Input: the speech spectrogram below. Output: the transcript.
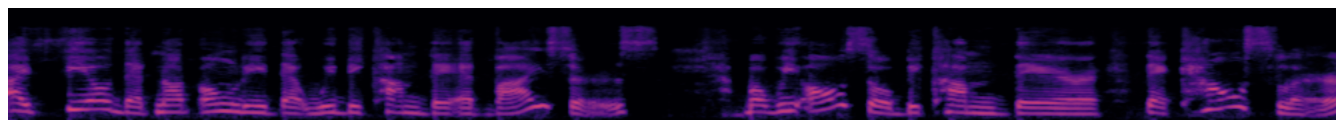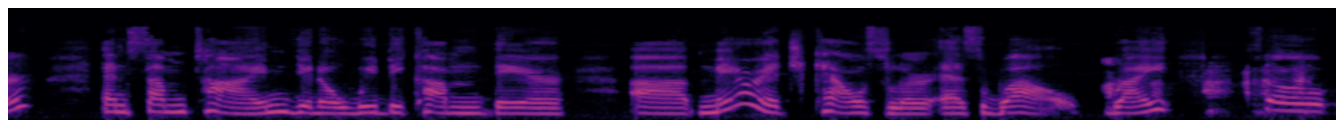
i feel that not only that we become their advisors but we also become their their counselor. And sometimes you know we become their uh, marriage counselor as well right? So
